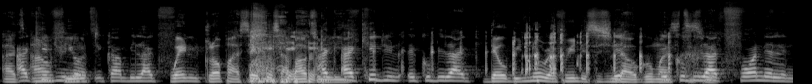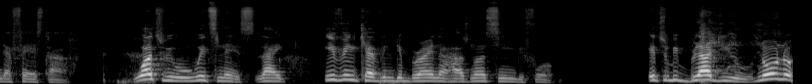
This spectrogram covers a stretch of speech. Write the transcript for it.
at I kid you Anfield not. It can be like. when Klopp has said he's about to leave. I, I kid you. It could be like. there will be no refereeing decision that will go Man it could be City's like way. 4 0 in the first half. What we will witness, like even Kevin De Bruyne has not seen before. It will be bloody. oh. No, no.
